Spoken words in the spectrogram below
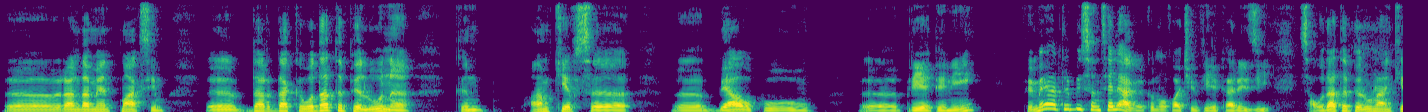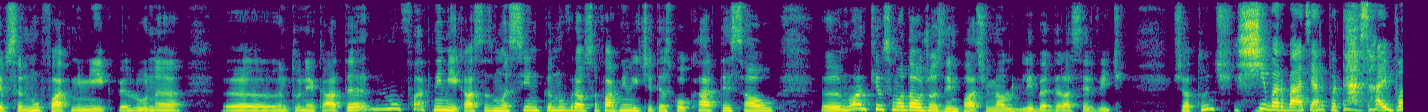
uh, randament maxim. Uh, dar dacă o dată pe lună, când am chef să uh, beau cu uh, prietenii, femeia ar trebui să înțeleagă că nu o face în fiecare zi. Sau o dată pe lună am chef să nu fac nimic pe lună uh, întunecată, nu fac nimic. Astăzi mă simt că nu vreau să fac nimic, citesc o carte sau uh, nu am chef să mă dau jos din pat și mi-au liber de la servici. Și atunci... Și bărbații ar putea să aibă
